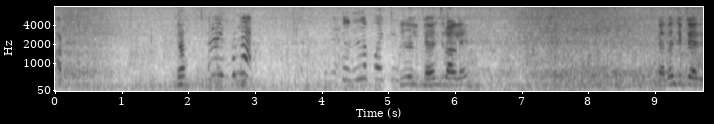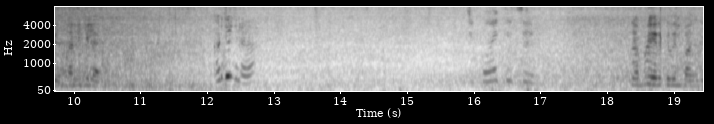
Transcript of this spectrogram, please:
அப்~ இதா, இப்படி சொல்ல போச்சு இல்ல, இல்ல, பிதஞ்சிருவாங்களே பிதஞ்சிட்டாது போயிடுச்சு. எப்படி இருக்குதுன்னு பாருங்க.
